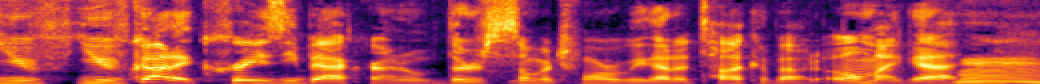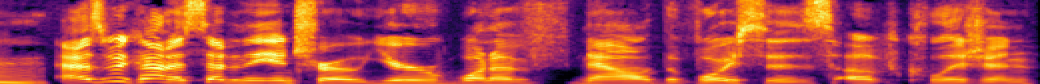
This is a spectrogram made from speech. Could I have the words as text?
you've you've got a crazy background. There's so much more we got to talk about. Oh my god! Mm. As we kind of said in the intro, you're one of now the voices of Collision.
